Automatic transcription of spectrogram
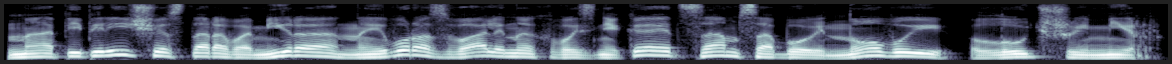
На пепелище старого мира, на его развалинах возникает сам собой новый, лучший мир.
